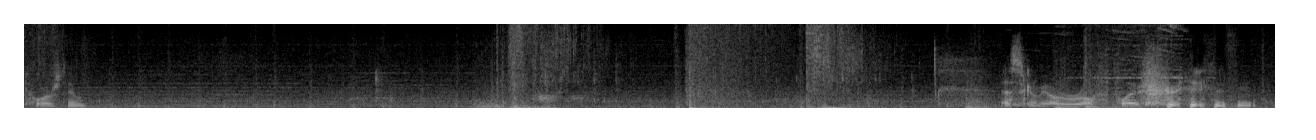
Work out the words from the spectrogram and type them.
Taurus demon. This is gonna be a rough play for But,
